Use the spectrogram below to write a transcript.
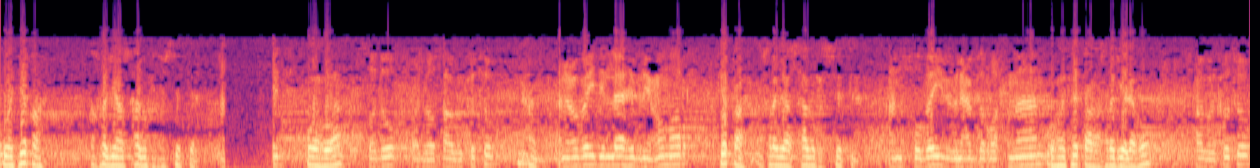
هو ثقة أخرج أصحاب الكتب الستة. وهو صدوق أخرج أصحاب الكتب. نعم. عن عبيد الله بن عمر. ثقة أخرج أصحاب الكتب الستة. عن خبيب بن عبد الرحمن. وهو ثقة أخرج له. أصحاب الكتب.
